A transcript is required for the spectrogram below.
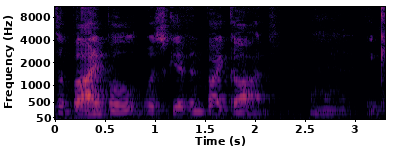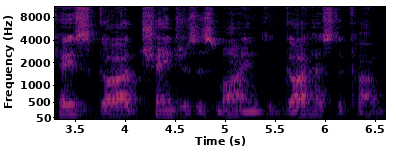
The Bible was given by God. Mm-hmm. In case God changes his mind, God has to come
